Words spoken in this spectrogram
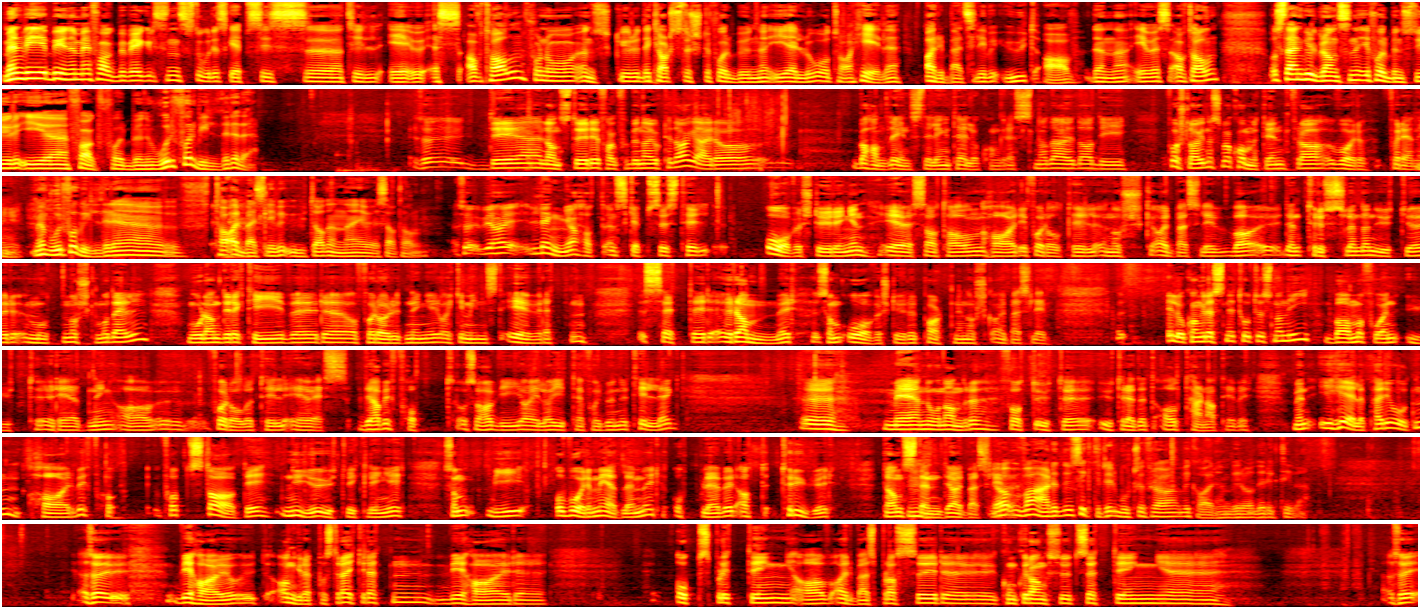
Men vi begynner med fagbevegelsens store skepsis eh, til EØS-avtalen. For nå ønsker det klart største forbundet i LO å ta hele arbeidslivet ut av denne EØS-avtalen. Og Stein Gulbrandsen i forbundsstyret i eh, Fagforbundet, hvorfor vil dere det? Det landsstyret i Fagforbundet har gjort i dag, er å behandle innstillingen til LO-kongressen. Og det er jo da de forslagene som har kommet inn fra våre foreninger. Men hvorfor vil dere ta arbeidslivet ut av denne EØS-avtalen? Altså, vi har lenge hatt en skepsis til overstyringen EØS-avtalen har i forhold til norsk arbeidsliv. Hva, den trusselen den utgjør mot den norske modellen. Hvordan direktiver og forordninger, og ikke minst EU-retten, setter rammer som overstyrer partene i norsk arbeidsliv. LO-kongressen i 2009 ba om å få en utredning av eh, forholdet til EØS. Det har vi fått. Og så har vi og LO IT-forbundet i tillegg eh, med noen andre fått utredet alternativer. Men i hele perioden har vi fått stadig nye utviklinger som vi og våre medlemmer opplever at truer det anstendige mm. arbeidslivet. Ja, hva er det du sikter til, bortsett fra vikarbyrådirektivet? Altså, vi har jo angrep på streikeretten. Vi har eh, oppsplitting av arbeidsplasser, eh, konkurranseutsetting eh, altså,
